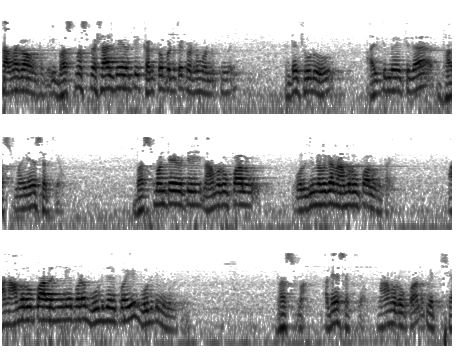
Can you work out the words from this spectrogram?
చల్లగా ఉంటుంది. ఈ భస్మ స్పెషాలిటీ ఏమిటి? కడుపు పడితే కన్ను మండుతుంది. అంటే చూడు అల్టిమేట్గా భస్మయే సత్యం. భస్మ అంటే ఏమిటి? నామరూపాలు. ఒరిజినల్గా నామరూపాలు ఉంటాయి. ఆ నామరూపాలన్నీ కూడా బూడిదైపోయి బూడిద మిగులుతుంది. భస్మ అదే సత్యం. నామరూపాలు మిథ్య.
